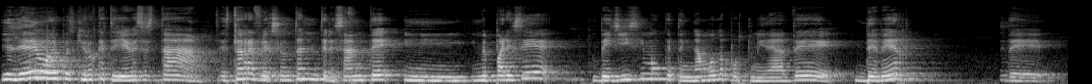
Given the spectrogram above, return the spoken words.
Y el día de hoy pues quiero que te lleves esta, esta reflexión tan interesante y, me parece bellísimo que tengamos la oportunidad de, de ver, de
